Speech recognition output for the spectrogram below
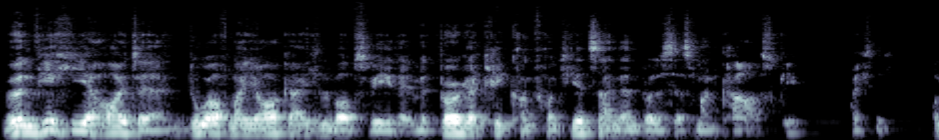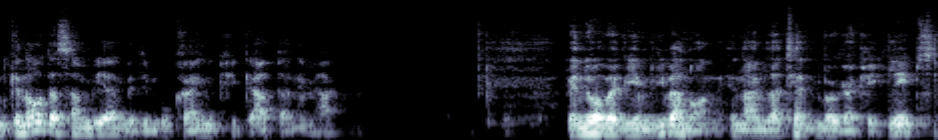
Würden wir hier heute, du auf Mallorca, ich in Worpswede, mit Bürgerkrieg konfrontiert sein, dann würde es erstmal ein Chaos geben. Richtig? Und genau das haben wir mit dem Ukraine-Krieg gehabt an dem Haken. Wenn du aber wie im Libanon in einem latenten Bürgerkrieg lebst,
